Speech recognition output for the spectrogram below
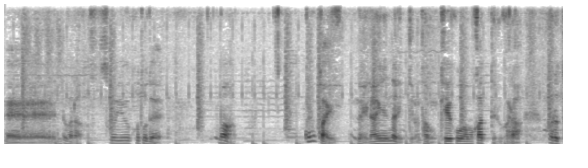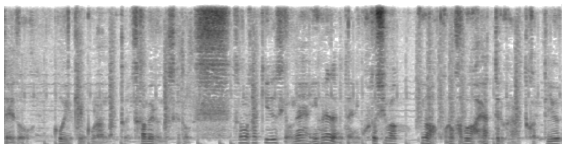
えー、だからそういうことでまあ今回なり来年なりっていうのは多分傾向が分かってるからある程度こういう傾向なんだとつかめるんですけどその先ですよねインフルエンザみたいに今年は今はこの株が流行ってるからとかっていう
